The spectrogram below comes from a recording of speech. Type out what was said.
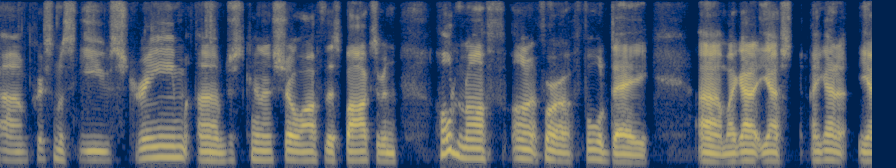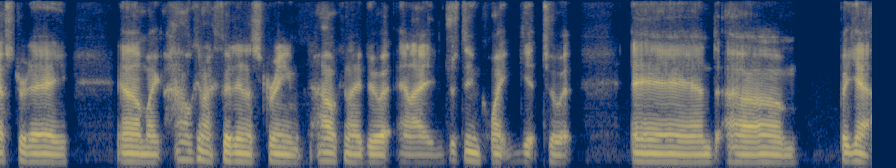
um, Christmas Eve stream, um, just kind of show off this box. I've been holding off on it for a full day. Um, I got it yes, I got it yesterday, and I'm like, how can I fit in a stream? How can I do it? And I just didn't quite get to it. And um, but yeah,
